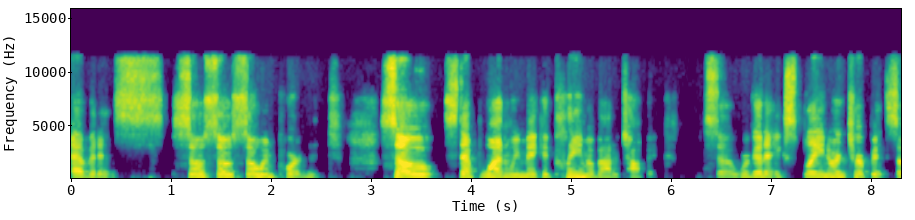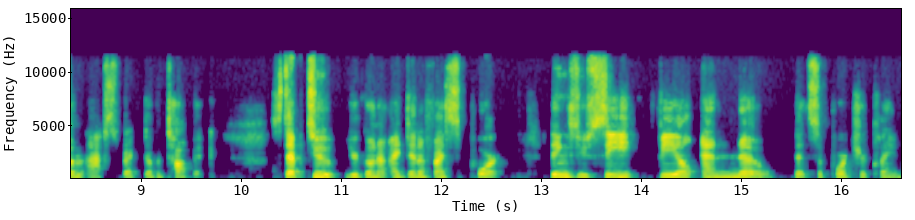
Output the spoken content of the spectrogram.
evidence. So, so, so important. So step one, we make a claim about a topic. So we're going to explain or interpret some aspect of a topic. Step two, you're going to identify support, things you see, feel, and know. that support your claim.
